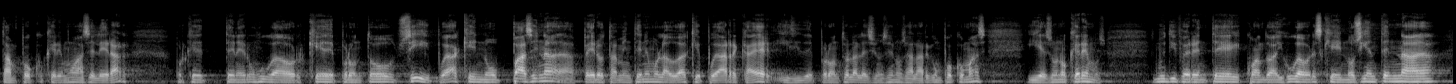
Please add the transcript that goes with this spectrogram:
tampoco queremos acelerar, porque tener un jugador que de pronto sí, pueda que no pase nada, pero también tenemos la duda que pueda recaer y de pronto la lesión se nos alarga un poco más y eso no queremos. Es muy diferente cuando hay jugadores que no sienten nada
